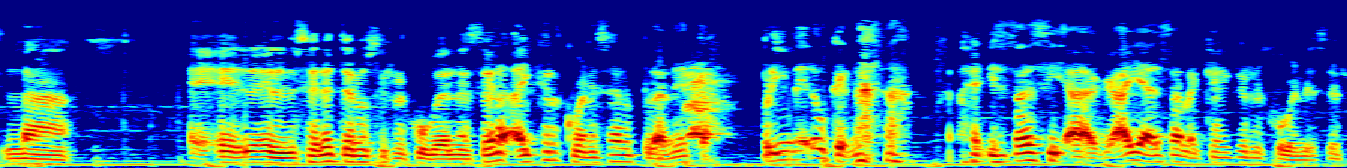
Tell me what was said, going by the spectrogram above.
la el, ser eternos y rejuvenecer, hay que rejuvenecer al planeta. Primero que nada, esa sí, es a la que hay que rejuvenecer,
